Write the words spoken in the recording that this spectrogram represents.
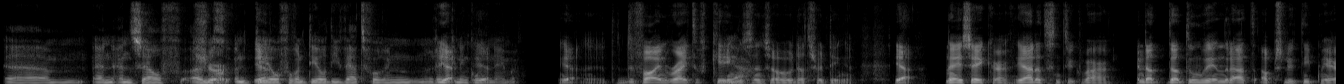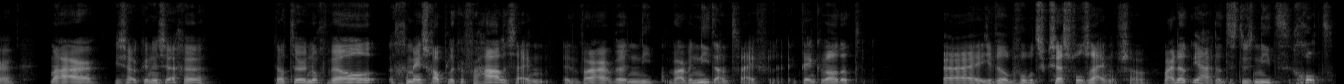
Um, en, en zelf een, Sure. een deel voor een deel die wet voor hun rekening konden nemen. Ja, de divine right of kings Ja. en zo, dat soort dingen. Ja, nee, zeker. Ja, dat is natuurlijk waar. En dat, dat doen we inderdaad absoluut niet meer. Maar je zou kunnen zeggen dat er nog wel gemeenschappelijke verhalen zijn eh, waar we niet, waar we niet aan twijfelen. Ik denk wel dat eh, je wil bijvoorbeeld succesvol zijn of zo. Maar dat, ja, dat is dus niet God.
